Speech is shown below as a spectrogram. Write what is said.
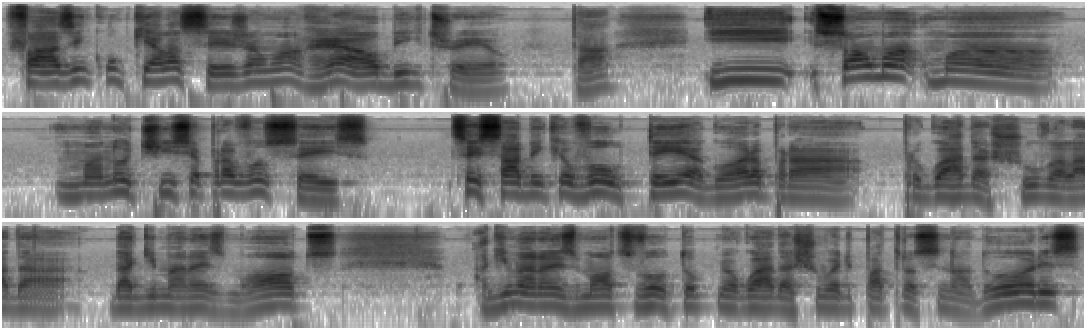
fazem com que ela seja uma real Big Trail. Tá? E só uma, uma, uma notícia para vocês. Vocês sabem que eu voltei agora para pro guarda-chuva lá da, da Guimarães Motos. A Guimarães Motos voltou pro meu guarda-chuva de patrocinadores.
